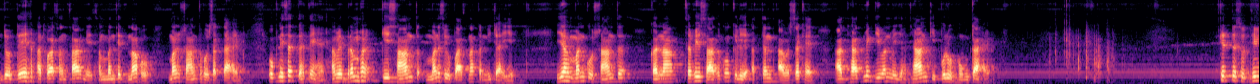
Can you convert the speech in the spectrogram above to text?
जो देह अथवा संसार में संबंधित न हो, मन शांत हो सकता है। उपनिषद कहते हैं, हमें ब्रह्म की शांत मन से उपासना करनी चाहिए। यह मन को शांत करना सभी साधकों के लिए अत्यंत आवश्यक है। आध्यात्मिक जीवन में यह ध्यान की पूर्व भूमिका है। चित्त शुद्धि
